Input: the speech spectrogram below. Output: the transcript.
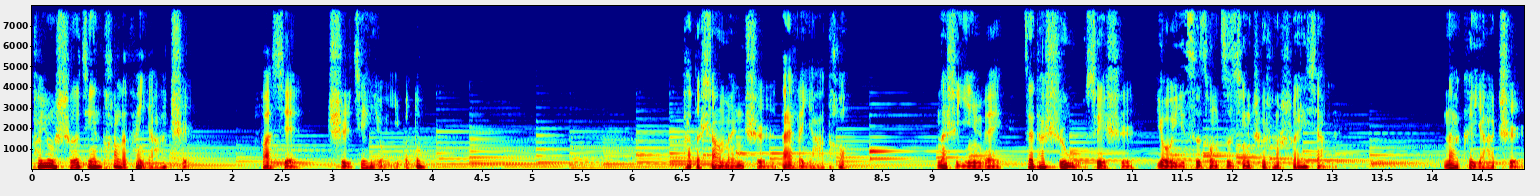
他用舌尖探了探牙齿，发现齿间有一个洞。他的上门齿戴了牙套。那是因为在他十五岁时有一次从自行车上摔下来，那颗牙齿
